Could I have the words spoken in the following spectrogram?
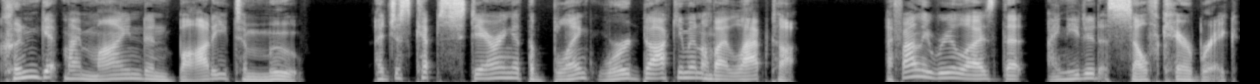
couldn't get my mind and body to move. I just kept staring at the blank Word document on my laptop. I finally realized that I needed a self care break.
